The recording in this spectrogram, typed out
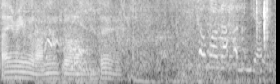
타이밍을 아는 줄 알았는데. 평화가 함께하리.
